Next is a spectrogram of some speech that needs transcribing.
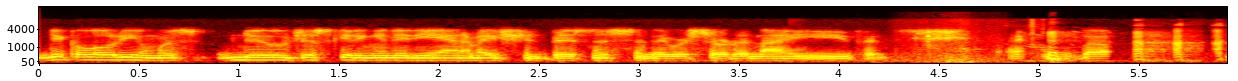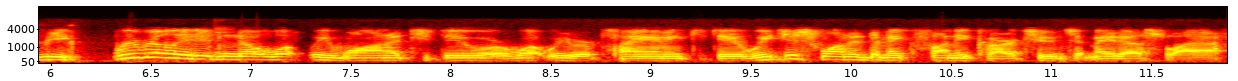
Nickelodeon was new, just getting into the animation business, and they were sort of naive, and, and uh, we we really didn't know what we wanted to do or what we were planning to do. We just wanted to make funny cartoons that made us laugh.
